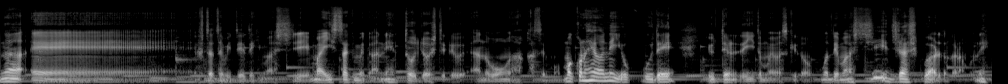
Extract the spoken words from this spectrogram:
が、えー、再び出てきますし、まあ、1作目からね、登場してるあのウォン博士も、まあ、この辺はね、予告で言ってるのでいいと思いますけど、も出ますし、ジュラシックワールドからもね、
